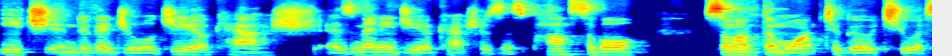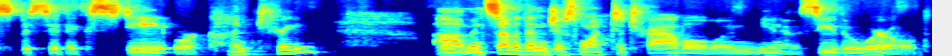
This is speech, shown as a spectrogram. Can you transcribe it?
each individual geocache, as many geocaches as possible. Some of them want to go to a specific state or country. Um, and some of them just want to travel and you know see the world.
